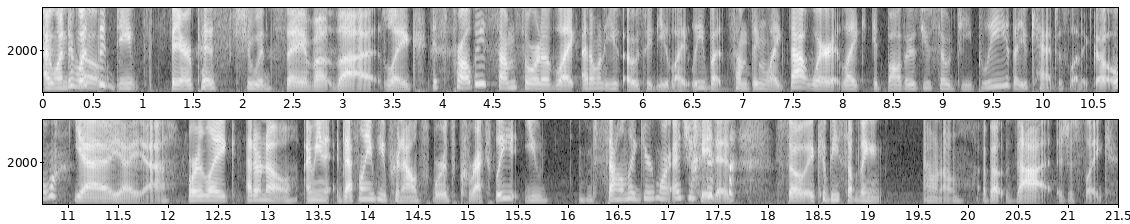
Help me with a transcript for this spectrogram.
I wonder what the deep therapist would say about that. Like it's probably some sort of like, I don't want to use OCD lightly, but something like that where it like it bothers you so deeply that you can't just let it go. Yeah, yeah, yeah. Or like, I don't know. I mean, definitely if you pronounce words correctly, you sound like you're more educated. so it could be something, I don't know, about that. It's just like,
